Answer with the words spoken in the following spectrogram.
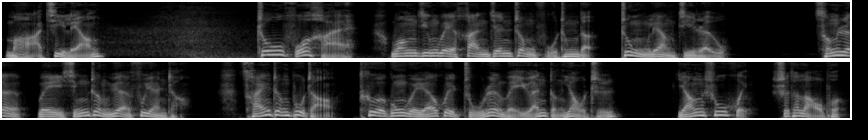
马继良。周佛海。汪精卫汉奸政府中的重量级人物，曾任伪行政院副院长、财政部长、特工委员会主任委员等要职。杨淑慧是他老婆，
